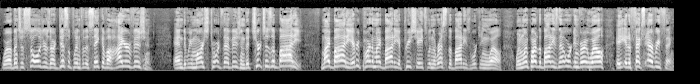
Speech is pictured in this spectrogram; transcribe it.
where a bunch of soldiers are disciplined for the sake of a higher vision, and we march towards that vision. The church is a body. My body, every part of my body appreciates when the rest of the body is working well. When one part of the body is not working very well, it, it affects everything.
